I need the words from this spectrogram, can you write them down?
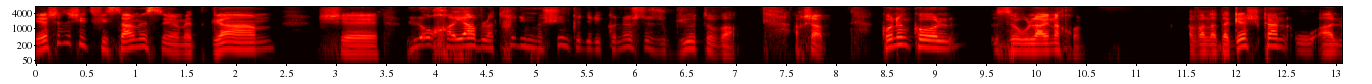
יש איזושהי תפיסה מסוימת גם שלא חייב להתחיל עם נשים כדי להיכנס לזוגיות טובה. עכשיו, קודם כל, זה אולי נכון, אבל הדגש כאן הוא על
